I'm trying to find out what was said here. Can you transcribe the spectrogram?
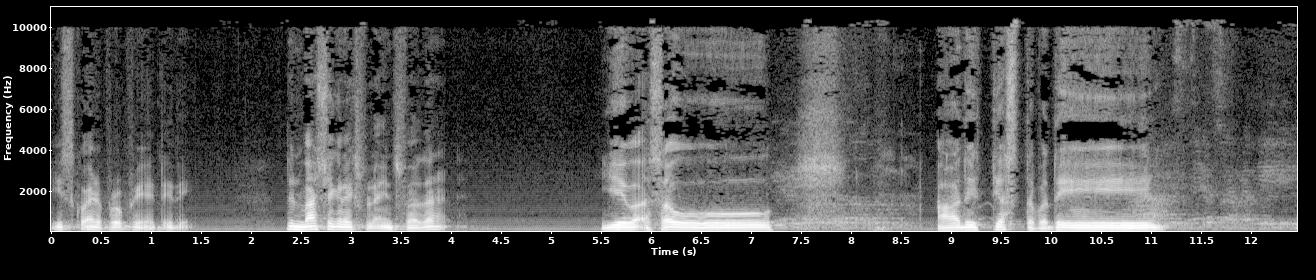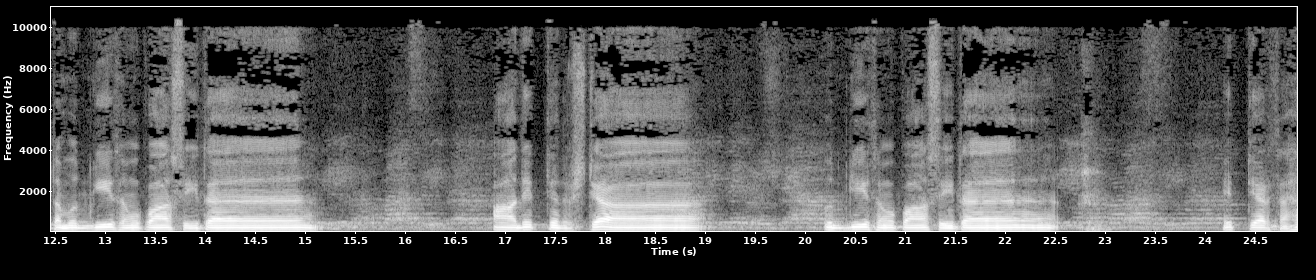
is quite appropriate. Then Bhashyakar explains further ये व असौ आदित्यस्तपते तमुद्गीतमुपासीत आदित्यदृष्ट्या उद्गीतमुपासीत इत्यर्थः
